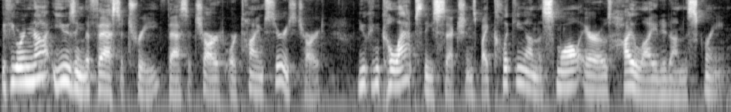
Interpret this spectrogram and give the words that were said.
If you are not using the facet tree, facet chart, or time series chart, you can collapse these sections by clicking on the small arrows highlighted on the screen.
